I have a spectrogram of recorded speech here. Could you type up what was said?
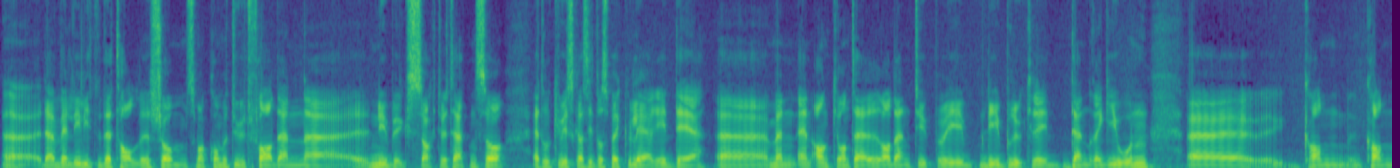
det er veldig lite detaljer som, som har kommet ut fra den nybyggsaktiviteten, så jeg tror ikke vi skal sitte og spekulere i det. Men en ankerhåndterer av den type vi, de bruker i den regionen, kan, kan,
